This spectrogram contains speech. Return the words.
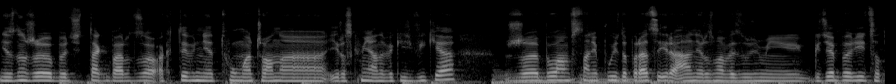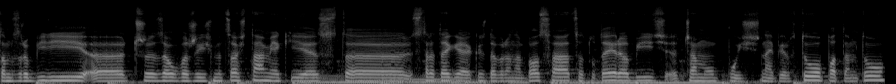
nie zdążyły być tak bardzo aktywnie tłumaczone i rozkminiane w jakiejś wikie, że byłam w stanie pójść do pracy i realnie rozmawiać z ludźmi, gdzie byli, co tam zrobili, e, czy zauważyliśmy coś tam, jaki jest e, strategia jakaś dobra na bossa, co tutaj robić, e, czemu pójść najpierw tu, potem tu.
